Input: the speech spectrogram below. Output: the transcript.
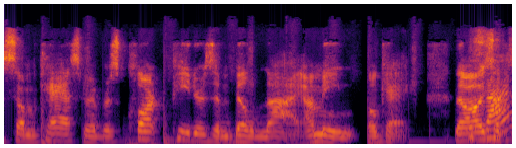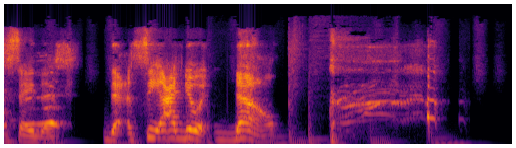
some cast members, Clarke Peters and Bill Nighy. I mean, okay. Now, I always have to say this. Th- See, I do it. No.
